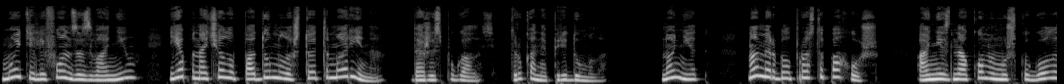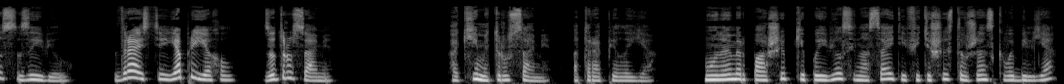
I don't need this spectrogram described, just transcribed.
Мой телефон зазвонил, и я поначалу подумала, что это Марина. Даже испугалась. Вдруг она передумала. Но нет, номер был просто похож, а незнакомый мужской голос заявил. «Здрасте, я приехал. За трусами». «Какими трусами?» — оторопела я. Мой номер по ошибке появился на сайте фетишистов женского белья?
